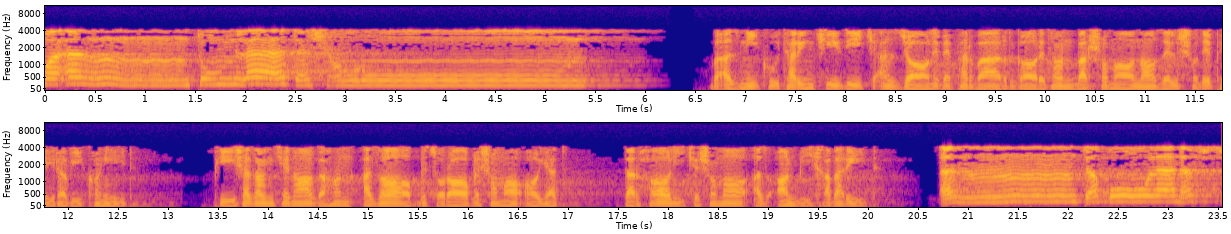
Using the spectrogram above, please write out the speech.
وانتم لا تشعرون. و از نیکوترین چیزی که از جانب پروردگارتان بر شما نازل شده پیروی کنید. پیش از آن که ناگهان عذاب به سراغ شما آید در حالی که شما از آن بیخبرید. ان تقول نفس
